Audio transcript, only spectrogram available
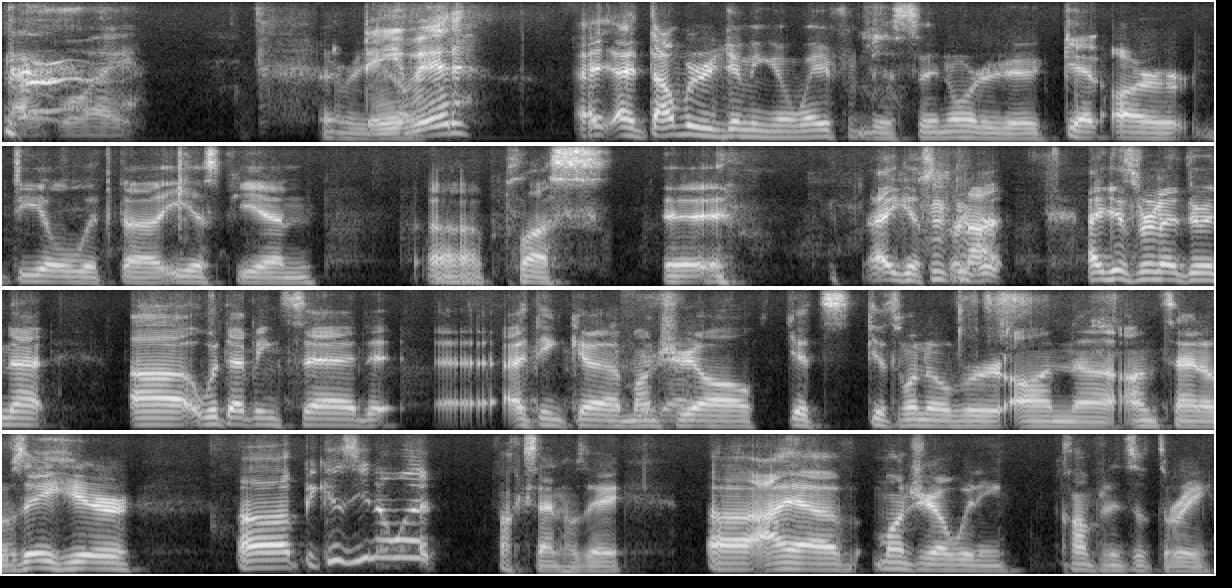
That boy, There we go. David. I, I thought we were getting away from this in order to get our deal with uh, ESPN uh, Plus. Uh, I guess we're not. I guess we're not doing that. Uh, with that being said, uh, I think uh, Montreal gets gets one over on uh, on San Jose here, uh, because you know what? Fuck San Jose. Uh, I have Montreal winning. Confidence of three.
